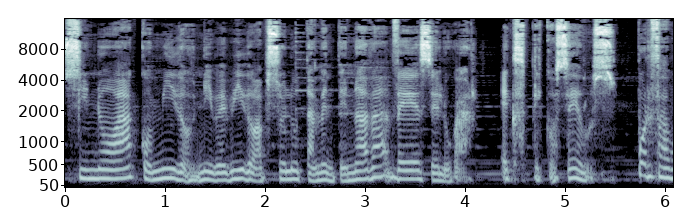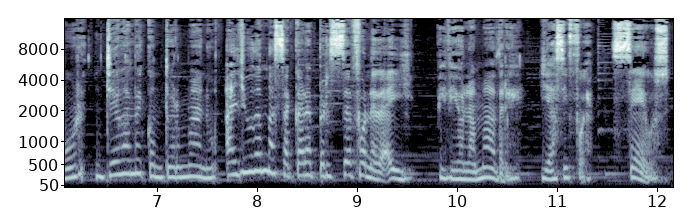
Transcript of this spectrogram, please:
si no ha comido ni bebido absolutamente nada de ese lugar, explicó Zeus. Por favor, llévame con tu hermano, ayúdame a sacar a Perséfone de ahí, pidió la madre, y así fue. Zeus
